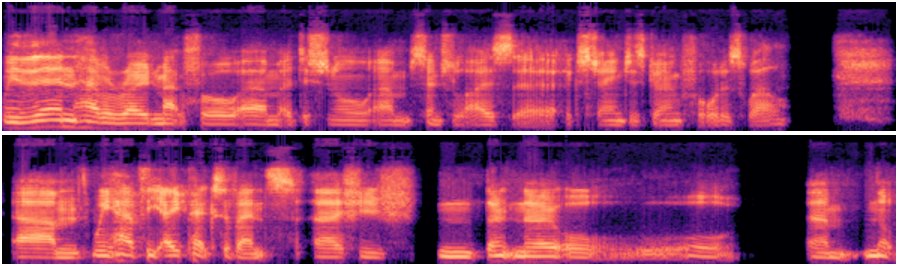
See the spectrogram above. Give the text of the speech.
We then have a roadmap for um, additional um, centralized uh, exchanges going forward as well. Um, we have the Apex events. Uh, if you don't know or, or um, not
